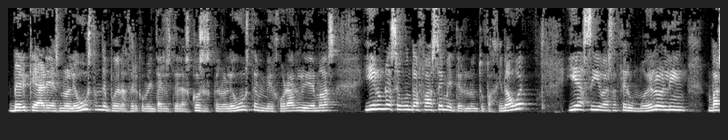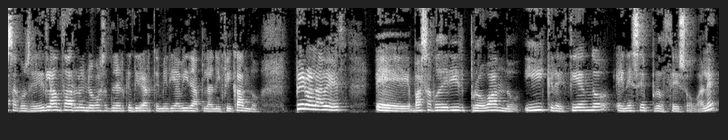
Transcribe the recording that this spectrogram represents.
ver qué áreas no le gustan, te pueden hacer comentarios de las cosas que no le gusten, mejorarlo y demás. Y en una segunda fase meterlo en tu página web. Y así vas a hacer un modelo link, vas a conseguir lanzarlo y no vas a tener que tirarte media vida planificando. Pero a la vez eh, vas a poder ir probando y creciendo en ese proceso, ¿vale?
